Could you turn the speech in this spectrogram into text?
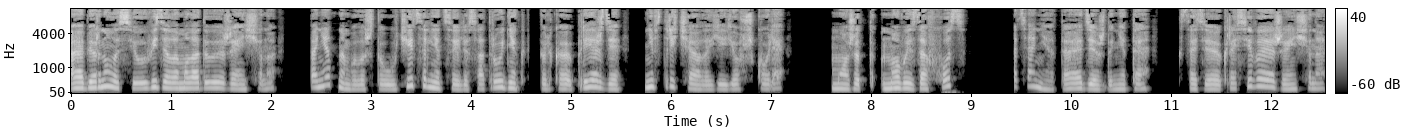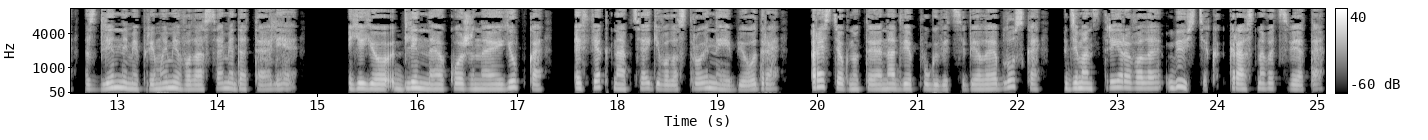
а обернулась и увидела молодую женщину. Понятно было, что учительница или сотрудник, только прежде не встречала ее в школе. Может, новый завхоз? Хотя нет, а одежда не та. Кстати, красивая женщина с длинными прямыми волосами до талии. Ее длинная кожаная юбка эффектно обтягивала стройные бедра, расстегнутая на две пуговицы белая блузка демонстрировала бюстик красного цвета.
